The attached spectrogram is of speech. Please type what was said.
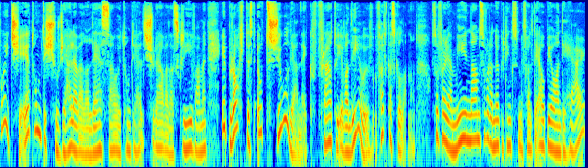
var ikke jeg tomt ikke så heller vel å lese, og jeg tomt ikke vel å skrive, men jeg brøttes an jeg, fra til jeg var leo i folkeskolen. Så før jeg min navn, så var det noen ting som jeg følte avbjørende her,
